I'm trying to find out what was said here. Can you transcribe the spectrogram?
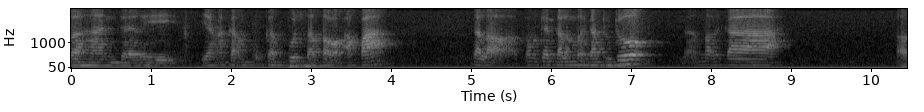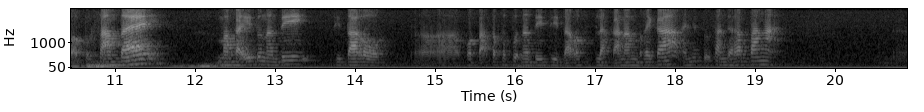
bahan dari yang agak empuk gabus atau apa. Kalau kemudian kalau mereka duduk nah, mereka e, bersantai maka itu nanti ditaruh e, kotak tersebut nanti ditaruh sebelah kanan mereka ini untuk sandaran tangan. Nah,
